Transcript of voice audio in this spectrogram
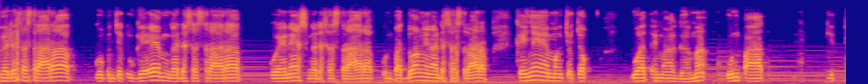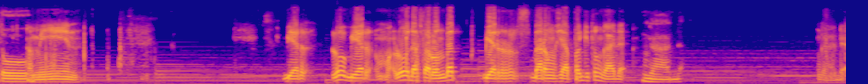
nggak ada sastra Arab. Gue pencet UGM nggak ada sastra Arab. UNS nggak ada sastra Arab. Unpad doang yang ada sastra Arab. Kayaknya emang cocok buat MA agama Unpad gitu. Amin. Biar lu biar lu daftar unpad biar bareng siapa gitu nggak ada. Nggak ada. Nggak ada.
